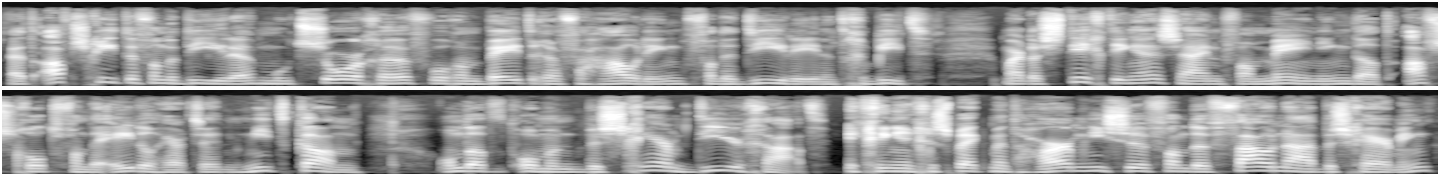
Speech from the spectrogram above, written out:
Het afschieten van de dieren moet zorgen voor een betere verhouding van de dieren in het gebied. Maar de stichtingen zijn van mening dat afschot van de edelherten niet kan, omdat het om een beschermd dier gaat. Ik ging in gesprek met Harmnische van de Fauna-bescherming.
